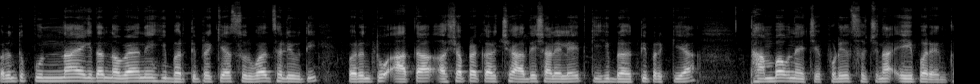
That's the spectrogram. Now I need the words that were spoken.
परंतु पुन्हा एकदा नव्याने ही भरती प्रक्रिया सुरुवात झाली होती. परंतु आता अशा प्रकारचे आदेश आलेले आहेत की ही भरती प्रक्रिया थांबवण्याचे पुढील सूचना येईपर्यंत.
